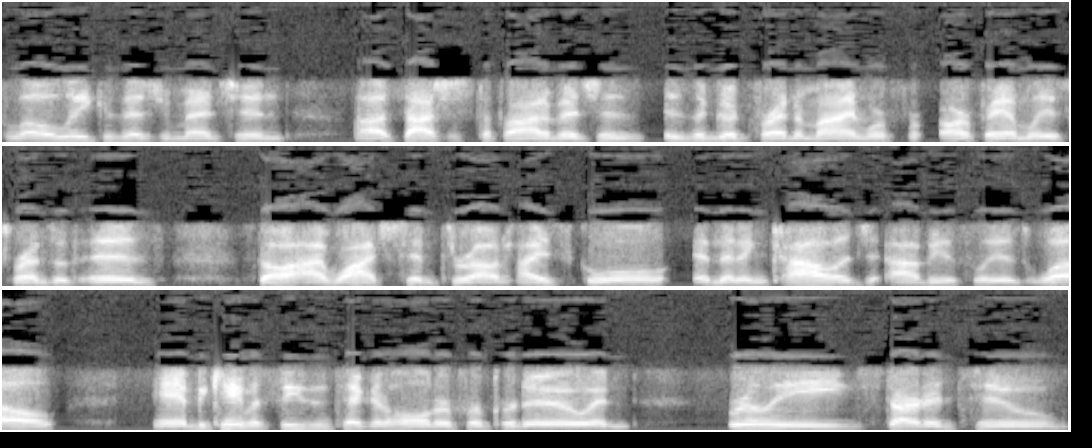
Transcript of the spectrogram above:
slowly because, as you mentioned, uh, Sasha Stefanovic is is a good friend of mine. We're our family is friends with his, So I watched him throughout high school and then in college, obviously as well, and became a season ticket holder for Purdue and really started to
